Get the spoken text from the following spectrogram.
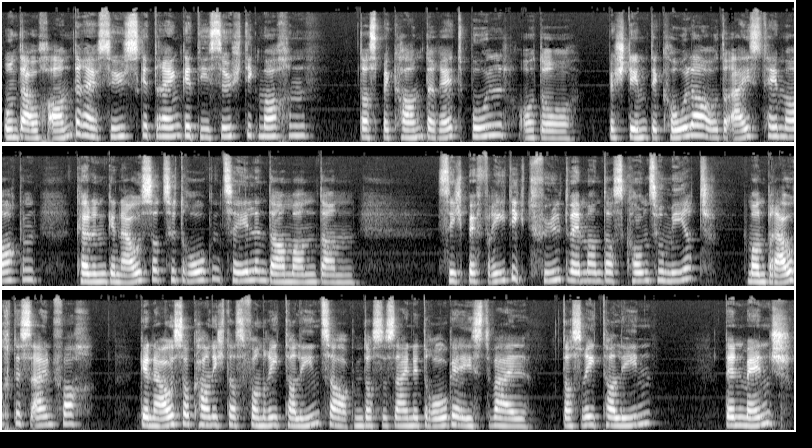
und auch andere Süßgetränke, die süchtig machen. Das bekannte Red Bull oder bestimmte Cola- oder Eisteemarken können genauso zu Drogen zählen, da man dann sich befriedigt fühlt, wenn man das konsumiert. Man braucht es einfach. Genauso kann ich das von Ritalin sagen, dass es eine Droge ist, weil das Ritalin den Mensch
